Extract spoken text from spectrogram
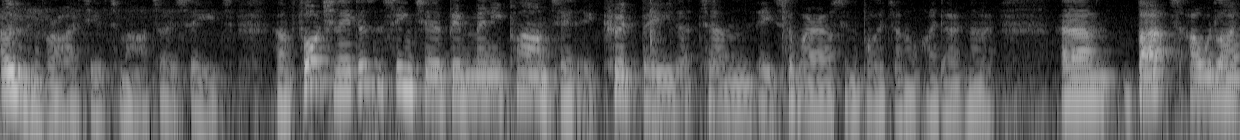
own variety of tomato seeds. Unfortunately, it doesn't seem to have been many planted. It could be that um, it's somewhere else in the polytunnel, I don't know. Um, but I would like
